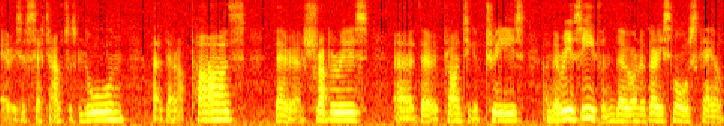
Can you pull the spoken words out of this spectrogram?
areas are set out as lawn, uh, there are paths, there are shrubberies, uh, there are planting of trees, and there is even, though on a very small scale,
